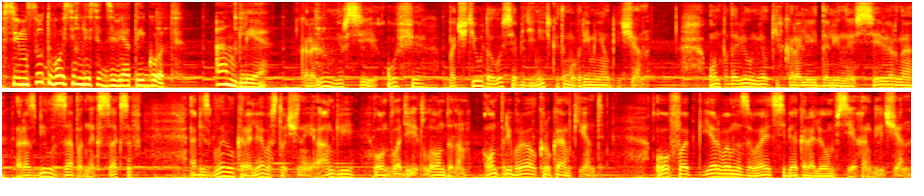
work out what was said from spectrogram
789 год. Англия. Королю Мерсии Оффе почти удалось объединить к этому времени англичан. Он подавил мелких королей долины Северна, разбил западных саксов, обезглавил короля Восточной Англии, он владеет Лондоном, он прибрал к рукам Кент. Оффа первым называет себя королем всех англичан.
